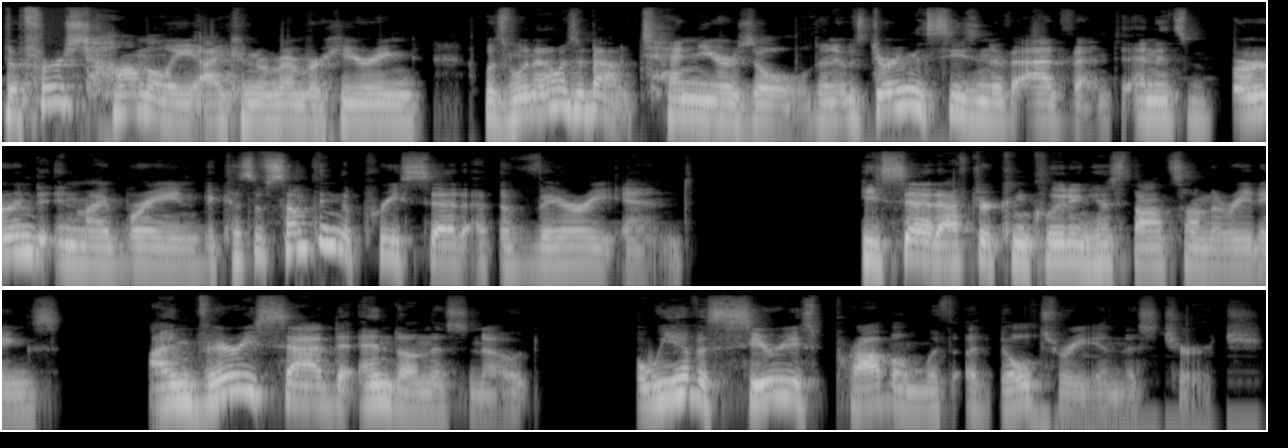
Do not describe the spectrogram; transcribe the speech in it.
The first homily I can remember hearing was when I was about 10 years old, and it was during the season of Advent, and it's burned in my brain because of something the priest said at the very end. He said, after concluding his thoughts on the readings, I'm very sad to end on this note, but we have a serious problem with adultery in this church.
